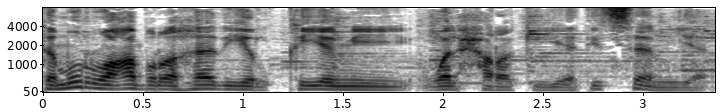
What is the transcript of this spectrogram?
تمر عبر هذه القيم والحركيات السامية.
